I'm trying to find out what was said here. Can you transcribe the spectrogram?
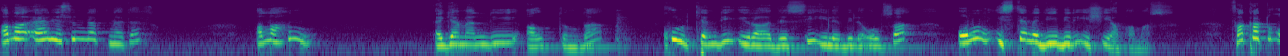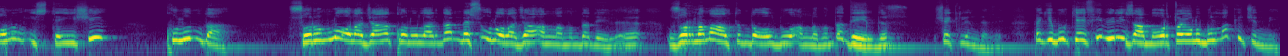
Ama ehli sünnet ne der? Allah'ın egemenliği altında kul kendi iradesi ile bile olsa onun istemediği bir işi yapamaz. Fakat onun isteyişi kulun da sorumlu olacağı konularda mesul olacağı anlamında değil. E, zorlama altında olduğu anlamında değildir şeklindedir. Peki bu keyfi bir izah mı? Orta yolu bulmak için mi?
